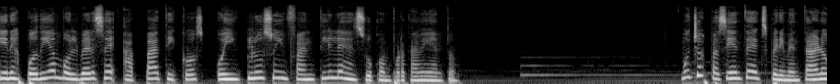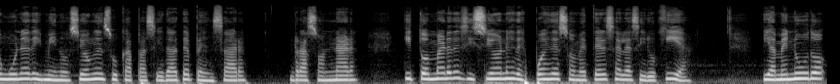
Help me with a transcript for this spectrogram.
quienes podían volverse apáticos o incluso infantiles en su comportamiento. Muchos pacientes experimentaron una disminución en su capacidad de pensar, razonar y tomar decisiones después de someterse a la cirugía, y a menudo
